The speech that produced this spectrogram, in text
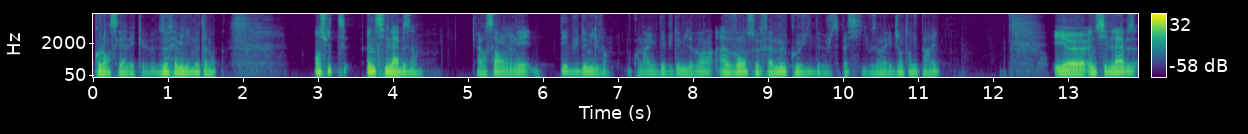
co-lancé avec The Family notamment. Ensuite, Unseen Labs. Alors ça, on est début 2020. Donc on arrive début 2020, avant ce fameux Covid. Je ne sais pas si vous en avez déjà entendu parler. Et euh, Unseen Labs,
